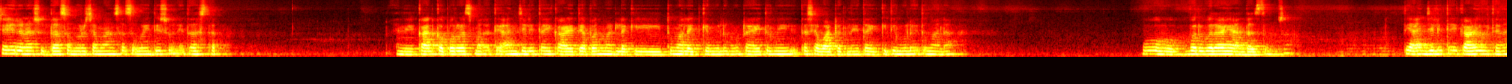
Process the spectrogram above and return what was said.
चेहऱ्यानंसुद्धा समोरच्या माणसाचं वय दिसून येत असतात आणि काल का परवाच मला ते अंजली ताई काळे त्या पण म्हटलं की तुम्हाला इतके मुलं मोठं आहे तुम्ही तशा वाटत नाही ताई किती मुलं आहे तुम्हाला? हो हो बरोबर आहे अंदाज तुमचा. ते अंजली ताई काळे होत्या ना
